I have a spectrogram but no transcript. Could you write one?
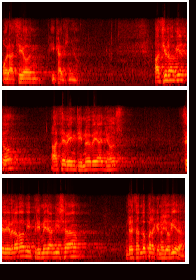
oración y cariño. A cielo abierto, hace 29 años, celebraba mi primera misa rezando para que no lloviera.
